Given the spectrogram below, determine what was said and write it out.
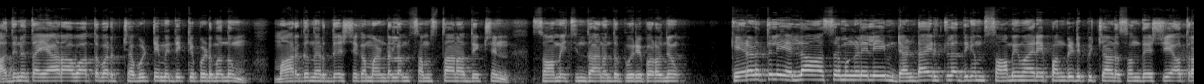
അതിന് തയ്യാറാവാത്തവർ ചവിട്ടി മെതിക്കപ്പെടുമെന്നും മാർഗനിർദ്ദേശക മണ്ഡലം സംസ്ഥാന അധ്യക്ഷൻ സ്വാമി ചിന്താനന്ദപുരി പറഞ്ഞു. കേരളത്തിലെ എല്ലാ ആശ്രമങ്ങളിലെയും രണ്ടായിരത്തിലധികം സ്വാമിമാരെ പങ്കെടുപ്പിച്ചാണ് സന്ദേശയാത്ര.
